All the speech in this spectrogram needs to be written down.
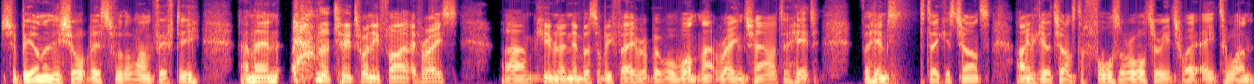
should be on any short list for the 150. And then the 225 race, um, Cumulonimbus will be favourite, but we'll want that rain shower to hit for him to take his chance. I'm going to give a chance to Forza Auto each way, eight to one.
